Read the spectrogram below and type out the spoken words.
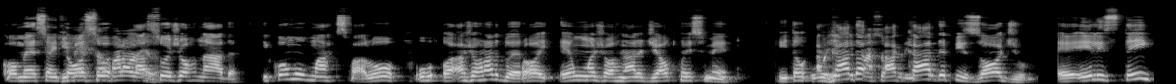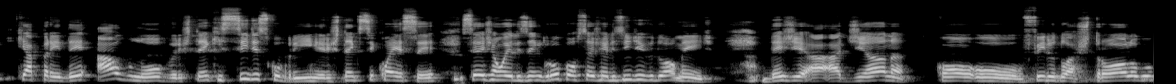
começam então a sua, a sua jornada. E como o Marx falou, o- a jornada do herói é uma jornada de autoconhecimento. Então, O a cada, a cada episódio, é, eles têm que aprender algo novo, eles têm que se descobrir, eles têm que se conhecer, sejam eles em grupo ou sejam eles individualmente. Desde a, a Diana com o filho do astrólogo,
